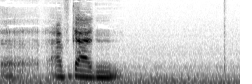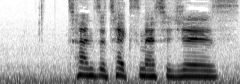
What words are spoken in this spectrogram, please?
uh, I've gotten tons of text messages,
